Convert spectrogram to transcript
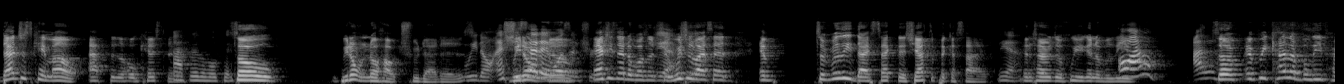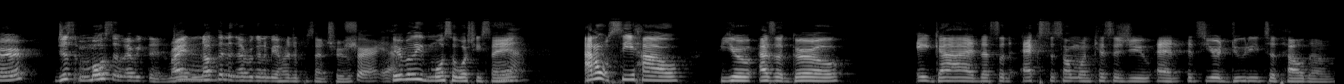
that just came out after the whole kiss thing. After the whole case. So we don't know how true that is. we don't. And We she said don't it know. wasn't true. And she said it wasn't true, Yeah, which is why I said if to really dissect this, you have to pick a side yeah. in terms of who you're gonna believe. Oh, I don't. I don't. so if, if we kind of believe her, just most of everything, right? Mhm. Nothing is ever gonna be 100% true. sure. Yeah. If we believe most of what she's saying, yeah. I don't see how you're as a girl, a guy that's an ex to someone kisses you, and it's your duty to tell them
